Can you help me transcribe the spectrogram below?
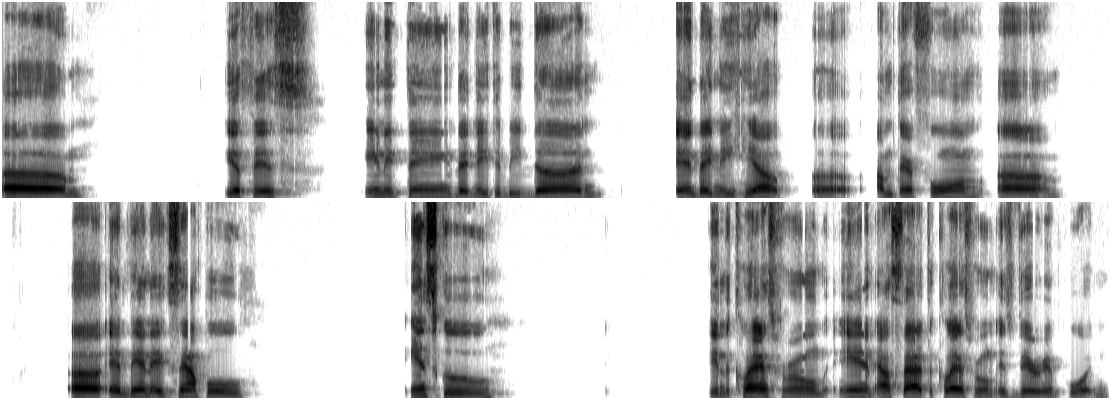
Um, if it's anything that need to be done and they need help, uh, I'm there for them. Um, uh, and being an example in school, in the classroom, and outside the classroom is very important.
